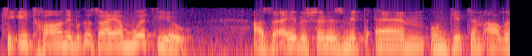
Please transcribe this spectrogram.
ki itcha because I am with you. As the Eibusher is mit em und gibt him the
